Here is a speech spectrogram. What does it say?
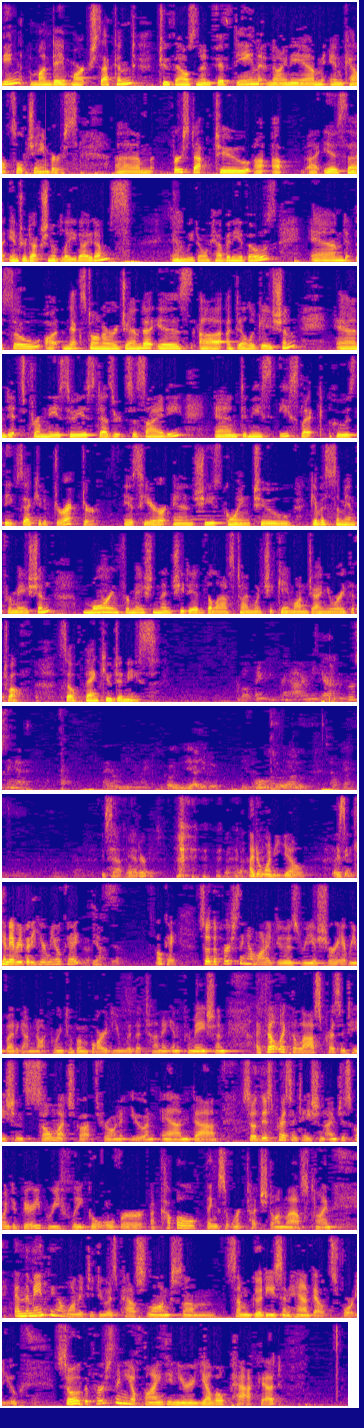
meeting Monday, March 2nd, 2015, at 9 a.m. in council chambers. Um, First up to, uh, up uh, is uh, introduction of late items, and we don't have any of those. And so uh, next on our agenda is uh, a delegation, and it's from the Osoyoos Desert Society. And Denise Eastlick, who is the executive director, is here, and she's going to give us some information, more information than she did the last time when she came on January the 12th. So thank you, Denise. Well, thank you for having me here. And the first thing I, I don't need a mic. Oh, Yeah, you do. You do. Oh. Sorry, on- Okay. Is that better? I don't want to yell. Is it, can everybody hear me okay? Yes. Okay, so the first thing I want to do is reassure everybody, I'm not going to bombard you with a ton of information. I felt like the last presentation, so much got thrown at you, and, and uh, so this presentation, I'm just going to very briefly go over a couple things that weren't touched on last time. And the main thing I wanted to do is pass along some, some goodies and handouts for you. So the first thing you'll find in your yellow packet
